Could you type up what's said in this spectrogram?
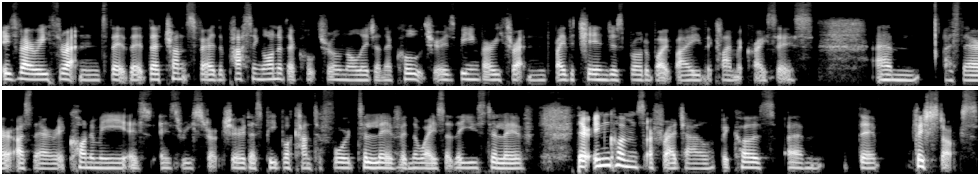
is very threatened. The, the, the transfer, the passing on of their cultural knowledge and their culture is being very threatened by the changes brought about by the climate crisis. Um, as their as their economy is is restructured, as people can't afford to live in the ways that they used to live, their incomes are fragile because um, the fish stocks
